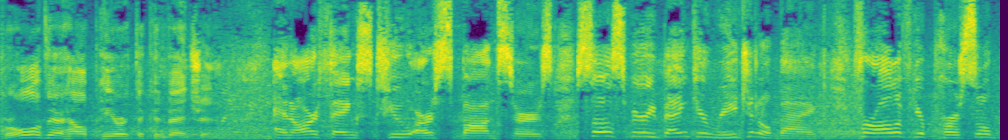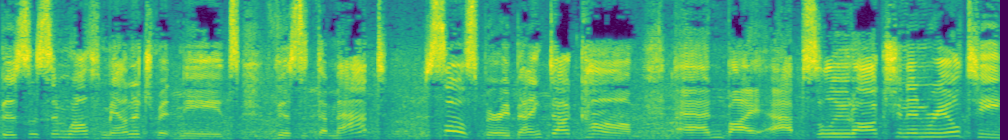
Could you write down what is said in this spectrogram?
for all of their help here at the convention. And our thanks to our sponsors, Salisbury Bank, your regional bank, for all of your personal business and wealth management needs. Visit them at salisburybank.com and by Absolute Auction and Realty,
